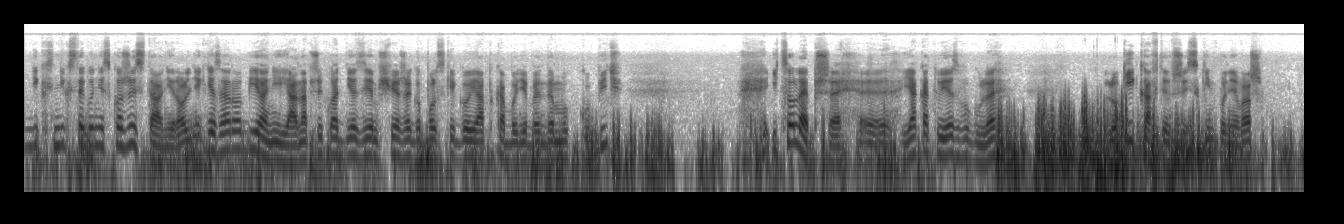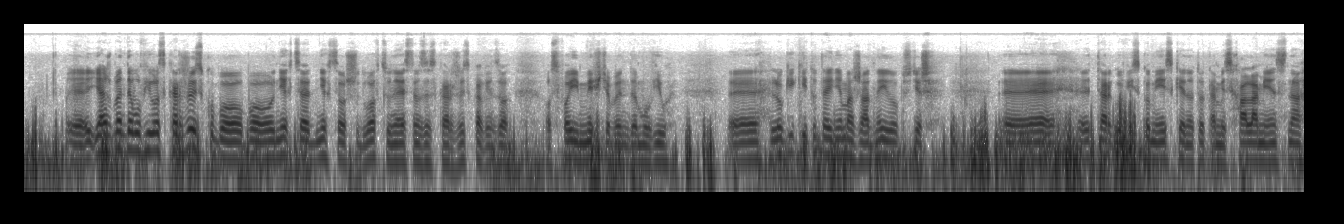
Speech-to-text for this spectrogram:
nikt, nikt z tego nie skorzysta. Ani rolnik nie zarobi, ani ja na przykład nie zjem świeżego polskiego jabłka, bo nie będę mógł kupić. I co lepsze, e, jaka tu jest w ogóle logika w tym wszystkim, ponieważ e, ja już będę mówił o Skarżysku, bo, bo nie, chcę, nie chcę o Szydłowcu, nie jestem ze Skarżyska, więc o, o swoim mieście będę mówił. E, Logiki tutaj nie ma żadnej, bo przecież e, targowisko miejskie, no to tam jest hala mięsna,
